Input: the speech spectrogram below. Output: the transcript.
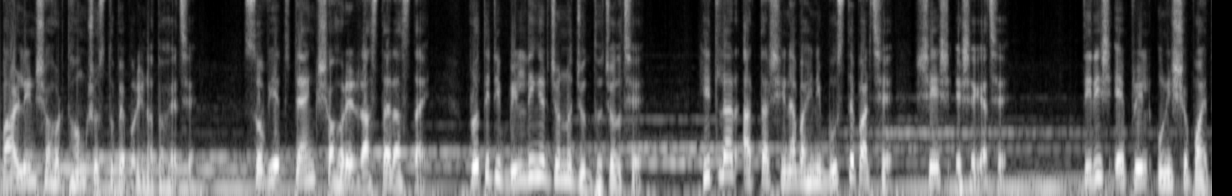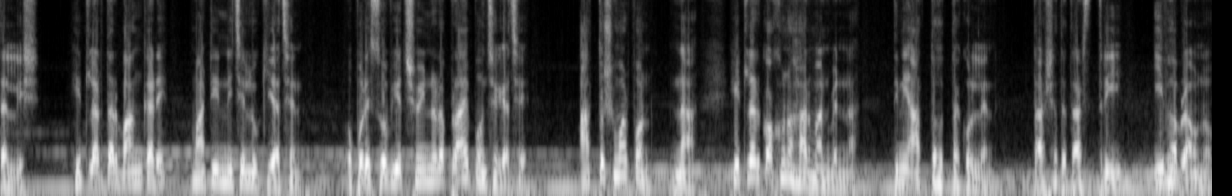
বার্লিন শহর ধ্বংসস্তূপে পরিণত হয়েছে। সোভিয়েত ট্যাঙ্ক শহরের রাস্তায় রাস্তায় প্রতিটি বিল্ডিংয়ের জন্য যুদ্ধ চলছে। হিটলার আর তার সেনাবাহিনী বুঝতে পারছে, শেষ এসে গেছে। তিরিশ এপ্রিল উনিশশো পঁয়তাল্লিশ। হিটলার তার বাংকারে মাটির নিচে লুকিয়ে আছেন ওপরে সোভিয়েত সৈন্যরা প্রায় পৌঁছে গেছে। আত্মসমর্পণ? না, হিটলার কখনো হার মানবেন না। তিনি আত্মহত্যা করলেন। তার সাথে তার স্ত্রী ইভা ব্রাউনো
